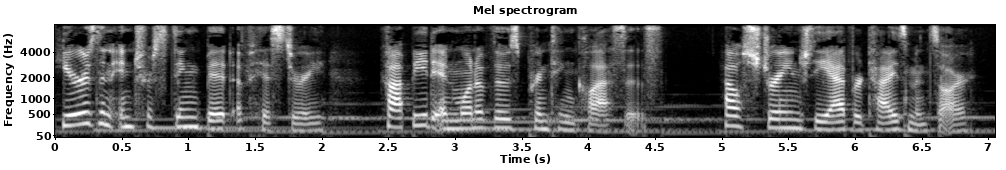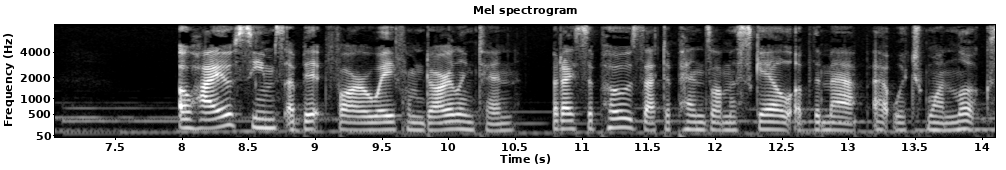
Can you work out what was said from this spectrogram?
Here's an interesting bit of history copied in one of those printing classes. How strange the advertisements are. Ohio seems a bit far away from Darlington, but I suppose that depends on the scale of the map at which one looks.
